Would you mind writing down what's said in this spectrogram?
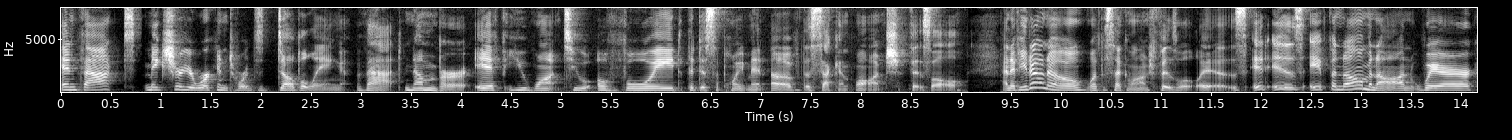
In fact, make sure you're working towards doubling that number if you want to avoid the disappointment of the second launch fizzle. And if you don't know what the second launch fizzle is, it is a phenomenon where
